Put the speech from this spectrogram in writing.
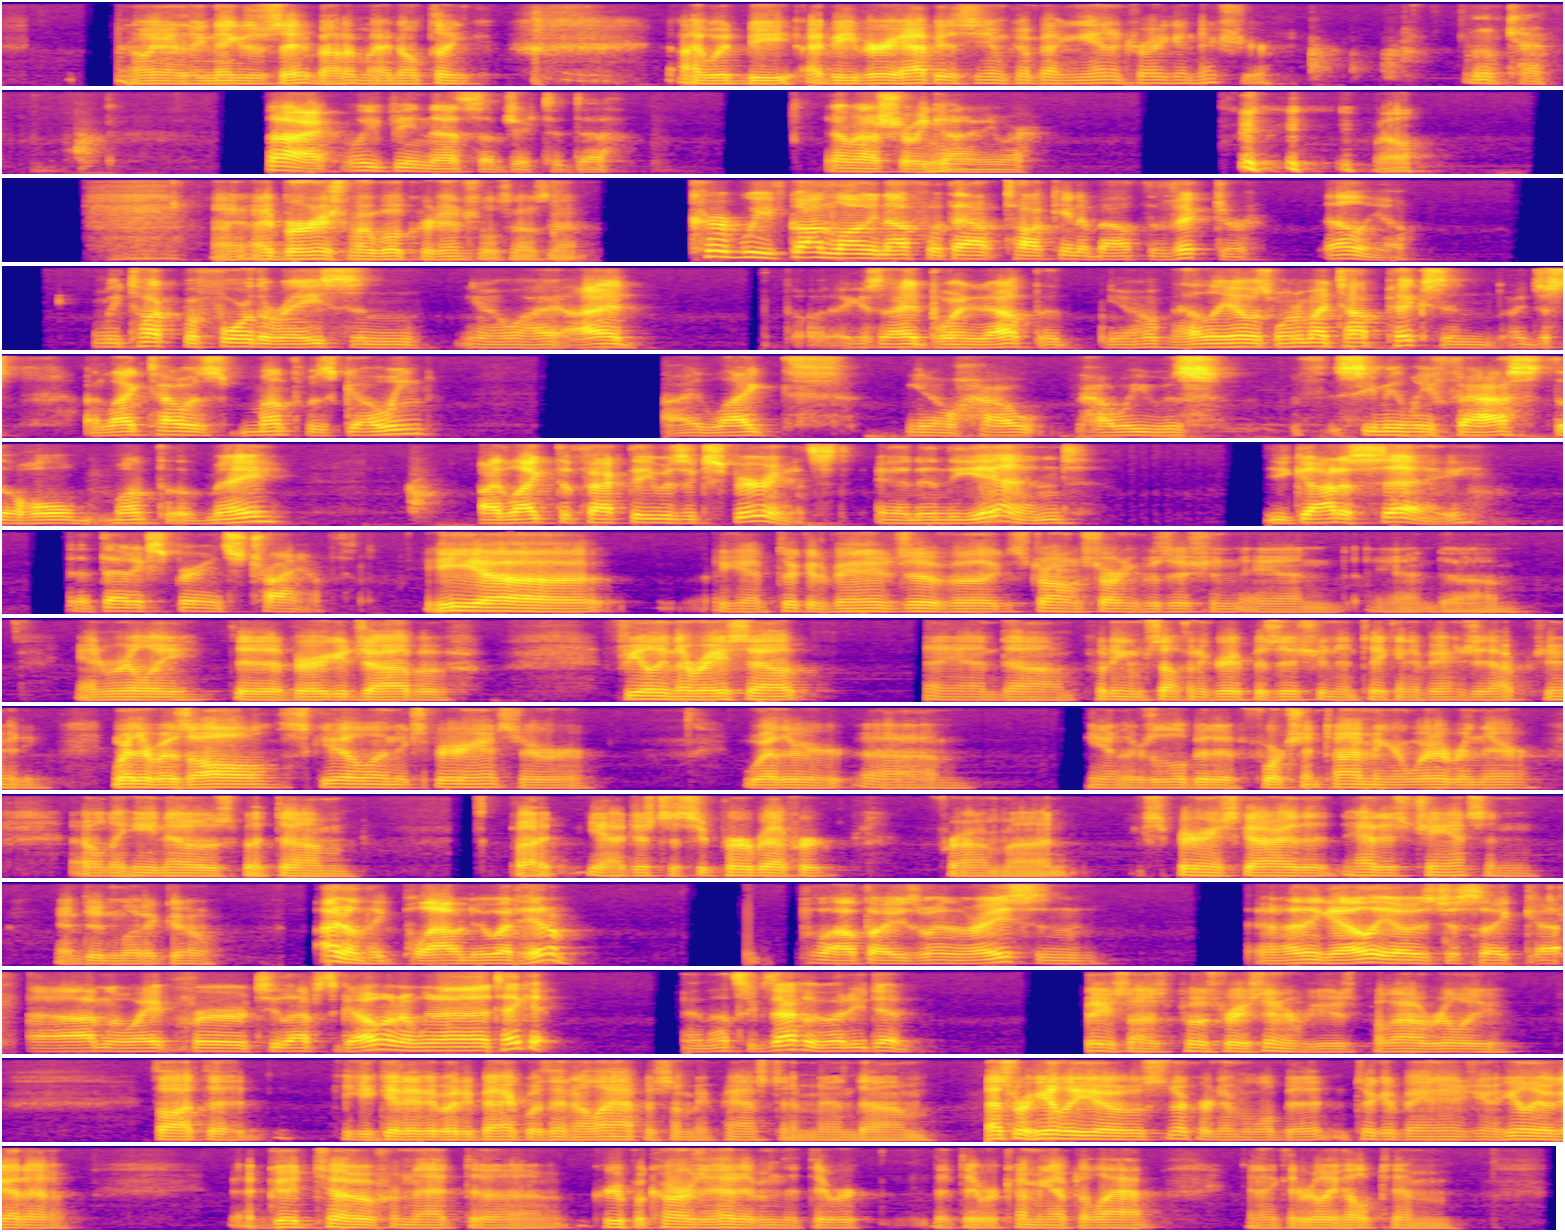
I don't have anything negative to say about him. I don't think I would be I'd be very happy to see him come back again and try again next year. Okay. All right, we've been that subject to death. I'm not sure we got anywhere. well, I, I burnished my will credentials. How's that? Curb, we've gone long enough without talking about the victor, Helio. We talked before the race, and you know, I, I had, I guess I had pointed out that you know Helio is one of my top picks, and I just I liked how his month was going. I liked you know how how he was seemingly fast the whole month of May. I liked the fact that he was experienced, and in the end, you got to say that that experience triumphed. He uh, again took advantage of a strong starting position and and um, and really did a very good job of feeling the race out and um, putting himself in a great position and taking advantage of the opportunity. Whether it was all skill and experience or whether um, you know there's a little bit of fortunate timing or whatever in there, only he knows. But um, but yeah, just a superb effort from an experienced guy that had his chance and and didn't let it go. I don't think Palou knew what hit him. Palou thought he was winning the race, and, and I think Helio is just like, uh, I'm going to wait for two laps to go, and I'm going to take it. And that's exactly what he did. Based on his post-race interviews, Palou really thought that he could get anybody back within a lap if somebody passed him, and um, that's where Helio snookered him a little bit and took advantage. You know, Helio got a a good tow from that uh, group of cars ahead of him that they were that they were coming up to lap, and I think it really helped him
